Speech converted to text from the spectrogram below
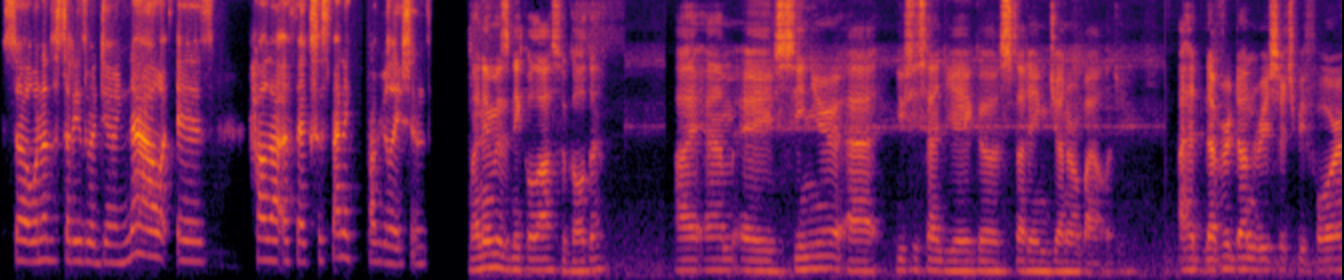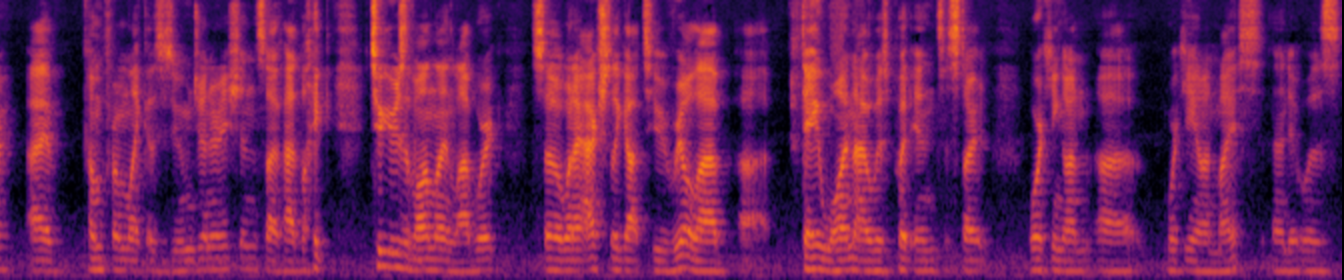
So, one of the studies we're doing now is how that affects Hispanic populations. My name is Nicolaas Ugalde. I am a senior at UC San Diego studying general biology. I had never done research before. I've come from like a Zoom generation, so I've had like two years of online lab work. So when I actually got to real lab, uh, day one I was put in to start working on uh, working on mice, and it was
